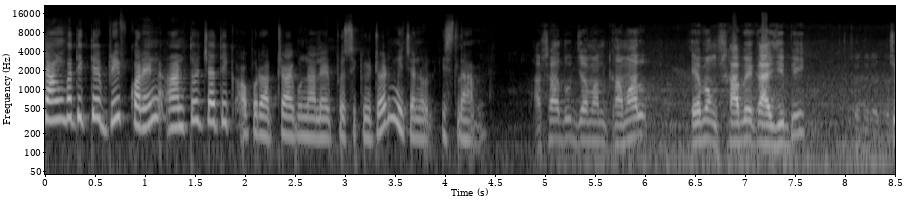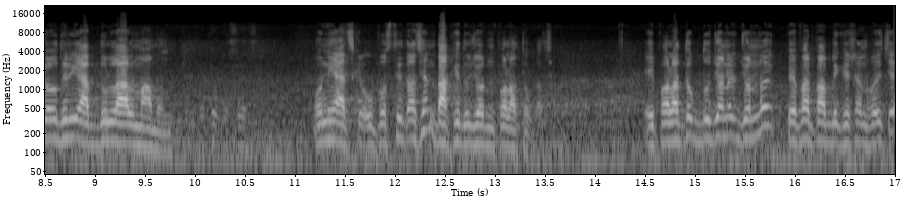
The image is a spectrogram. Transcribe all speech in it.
সাংবাদিকদের ব্রিফ করেন আন্তর্জাতিক অপরাধ ট্রাইব্যুনালের প্রসিকিউটর মিজানুল ইসলাম। আসাদুজ্জামান কামাল এবং সাবেক আইজিপি চৌধুরী আবদুল্লাহ আল মামুন। উনি আজকে উপস্থিত আছেন, বাকি দুজন পলাতক আছেন। এই পলাতক দুজনের জন্যই পেপার পাবলিকেশন হয়েছে।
